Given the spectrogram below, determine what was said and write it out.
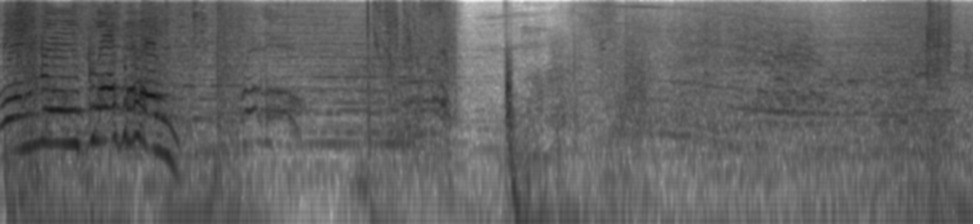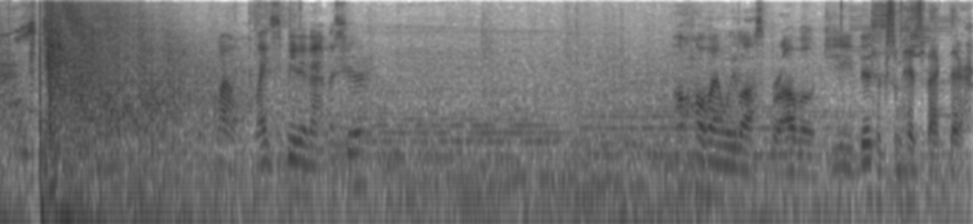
Oh no, Bravo! Bravo! Wow, light speed and atmosphere. We lost Bravo. Gee, this Took some hits back there.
